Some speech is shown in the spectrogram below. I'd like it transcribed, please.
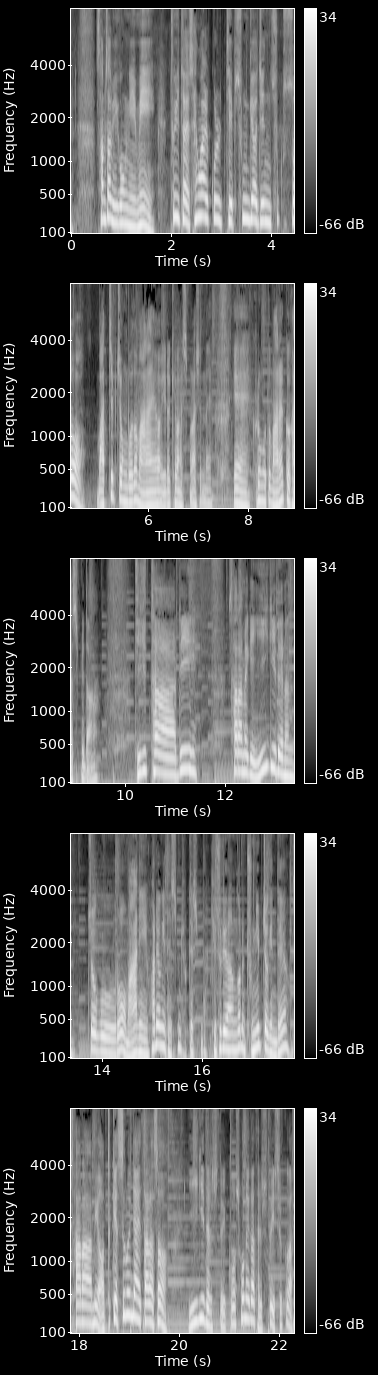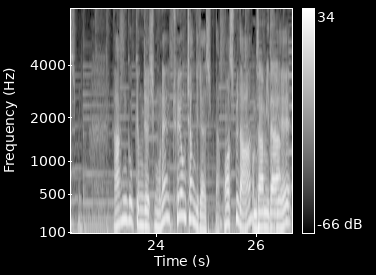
3320님이 트위터에 생활 꿀팁 숨겨진 숙소 맛집 정보도 많아요. 이렇게 말씀을 하셨네요. 예, 그런 것도 많을 것 같습니다. 디지털이 사람에게 이익이 되는 쪽으로 많이 활용이 됐으면 좋겠습니다. 기술이라는 것은 중립적인데요. 사람이 어떻게 쓰느냐에 따라서 이익이 될 수도 있고 손해가 될 수도 있을 것 같습니다. 한국경제신문의 최영창 기자였습니다. 고맙습니다. 감사합니다. 예.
